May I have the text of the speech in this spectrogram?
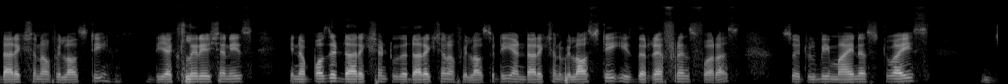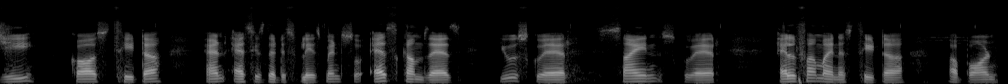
direction of velocity. The acceleration is in opposite direction to the direction of velocity and direction velocity is the reference for us. So it will be minus twice g cos theta and s is the displacement so s comes as u square sine square alpha minus theta upon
